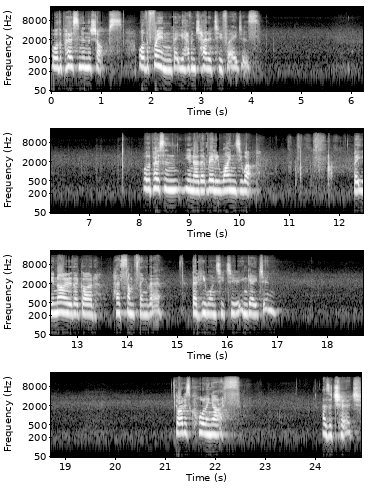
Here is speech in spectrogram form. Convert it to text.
or the person in the shops, or the friend that you haven't chatted to for ages. Or the person, you know, that really winds you up. But you know that God has something there that He wants you to engage in. God is calling us as a church.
